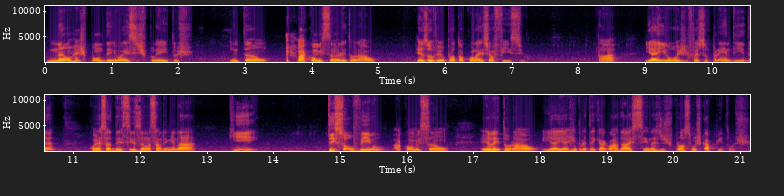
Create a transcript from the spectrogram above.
não respondeu a esses pleitos. Então, a comissão eleitoral resolveu protocolar esse ofício. Tá? E aí hoje foi surpreendida com essa decisão, essa liminar, que dissolveu a comissão eleitoral e aí a gente vai ter que aguardar as cenas dos próximos capítulos.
